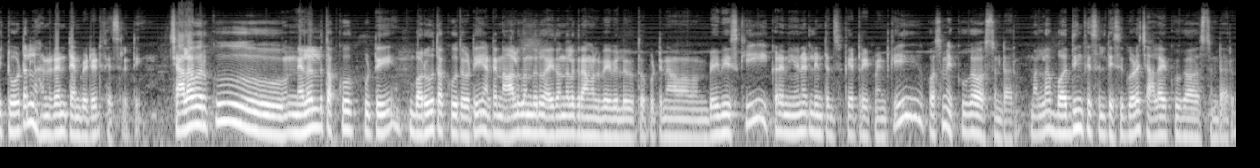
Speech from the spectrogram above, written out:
ఇది total hundred and ten bedded facility చాలా వరకు నెలలు తక్కువ పుట్టి బరువు తక్కువతోటి అంటే నాలుగు వందలు ఐదు వందల గ్రాముల బేబీలతో పుట్టిన బేబీస్కి ఇక్కడ న్యూనెటల్ ఇంటెన్సివ్ కేర్ ట్రీట్మెంట్కి కోసం ఎక్కువగా వస్తుంటారు. మళ్ళీ బర్దింగ్ ఫెసిలిటీస్కి కూడా చాలా ఎక్కువగా వస్తుంటారు.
